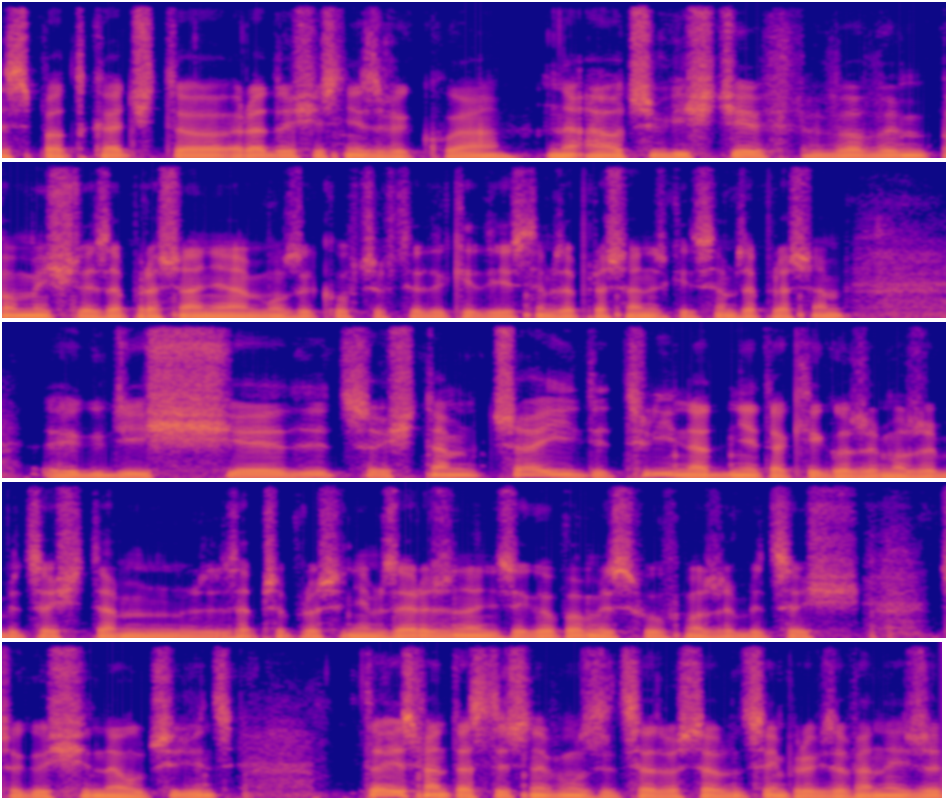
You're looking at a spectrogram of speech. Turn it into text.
y, spotkać, to radość jest niezwykła. No a oczywiście w, w owym pomyśle zapraszania muzyków, czy wtedy, kiedy jestem zapraszany, czy kiedy sam zapraszam, gdzieś się coś tam czai, tli na dnie takiego, że może by coś tam, za przeproszeniem, zerżnąć z jego pomysłów, może by coś, czegoś się nauczyć, więc to jest fantastyczne w muzyce, zwłaszcza w muzyce improwizowanej, że,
